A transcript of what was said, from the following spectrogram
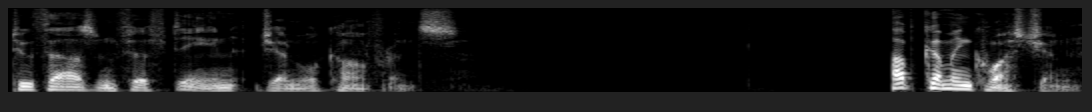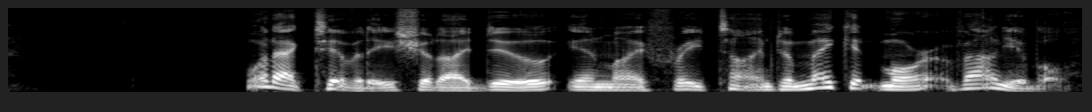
2015 General Conference. Upcoming question What activity should I do in my free time to make it more valuable?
